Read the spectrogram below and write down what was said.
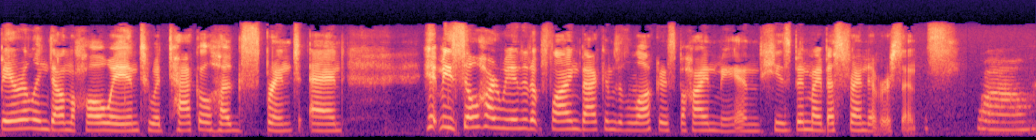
barreling down the hallway into a tackle hug sprint and hit me so hard we ended up flying back into the lockers behind me, and he's been my best friend ever since. Wow.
